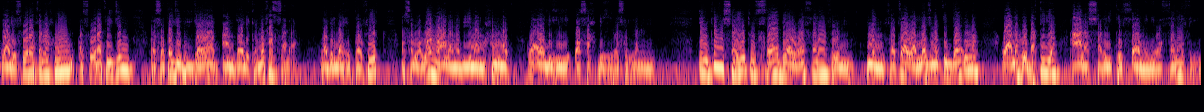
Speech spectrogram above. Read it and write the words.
ولسورة الرحمن وسورة الجن وستجد الجواب عن ذلك مفصلا. وبالله التوفيق وصلى الله على نبينا محمد وآله وصحبه وسلم. انتهى الشريط السابع والثلاثون من فتاوى اللجنة الدائمة وله بقية على الشريط الثامن والثلاثين.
